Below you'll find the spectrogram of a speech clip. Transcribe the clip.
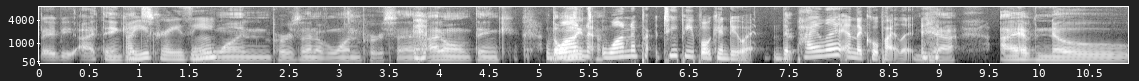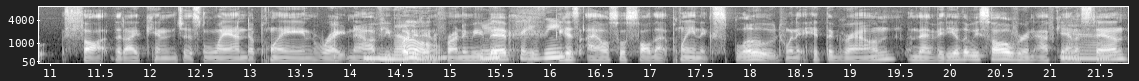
Baby, I think Are you crazy? One percent of one percent. I don't think the one, time. one, two people can do it: the pilot and the co-pilot. yeah, I have no thought that I can just land a plane right now if you put it in front of me, Are you babe. crazy? Because I also saw that plane explode when it hit the ground in that video that we saw over in Afghanistan.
